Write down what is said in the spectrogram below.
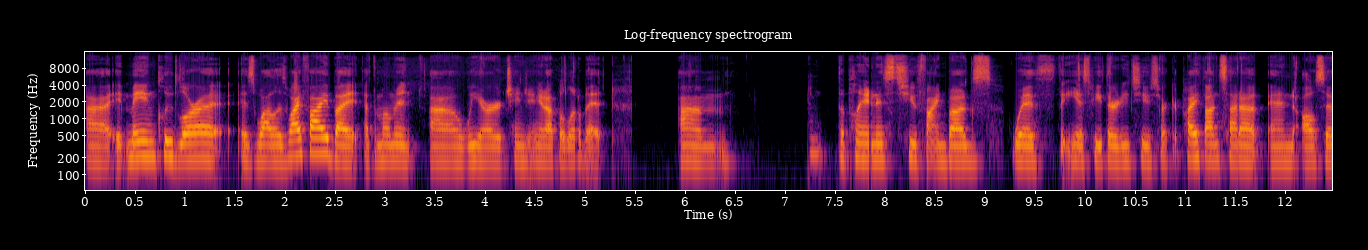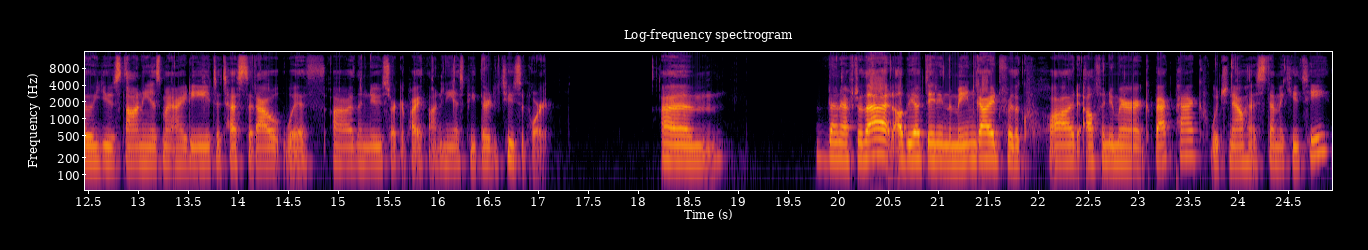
Uh, it may include LoRa as well as Wi Fi, but at the moment uh, we are changing it up a little bit. Um, the plan is to find bugs with the ESP32 CircuitPython setup and also use Thonny as my IDE to test it out with uh, the new CircuitPython and ESP32 support. Um, then after that, I'll be updating the main guide for the quad alphanumeric backpack, which now has StemmaQt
